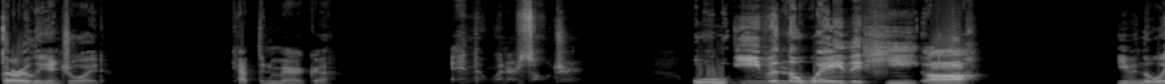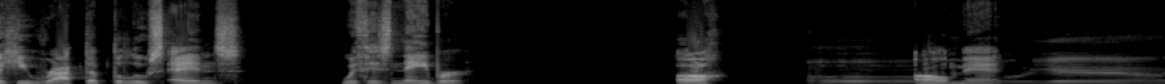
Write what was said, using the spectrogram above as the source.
thoroughly enjoyed Captain America and the Winter Soldier. Ooh, even the way that he, uh, even the way he wrapped up the loose ends with his neighbor. Oh, Oh, oh man, yeah,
